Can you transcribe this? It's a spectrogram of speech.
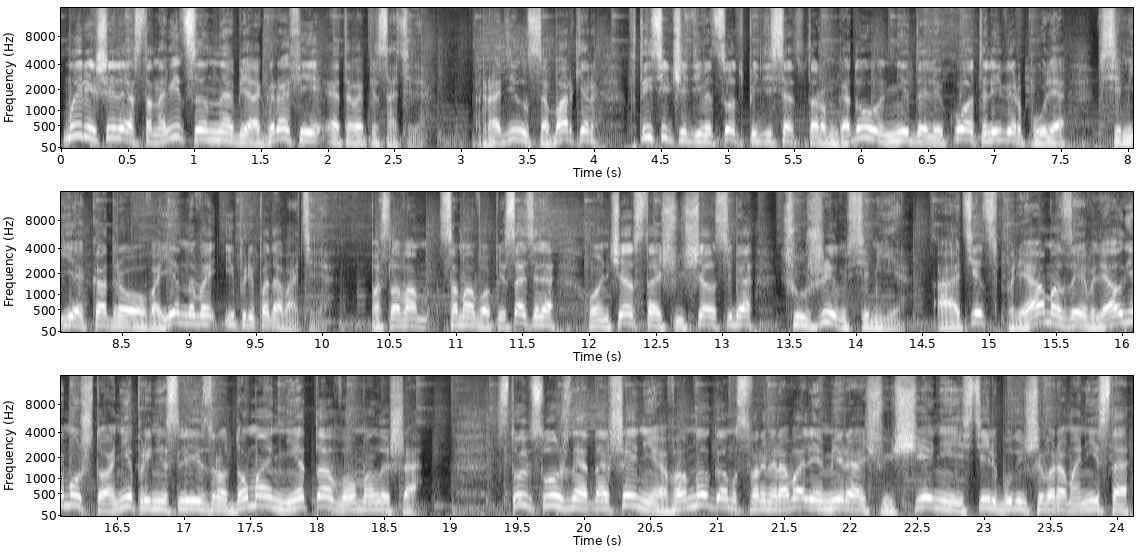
Мы решили остановиться на биографии этого писателя. Родился Баркер в 1952 году недалеко от Ливерпуля в семье кадрового военного и преподавателя. По словам самого писателя, он часто ощущал себя чужим в семье, а отец прямо заявлял ему, что они принесли из роддома не того малыша. Столь сложные отношения во многом сформировали мироощущение и стиль будущего романиста,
